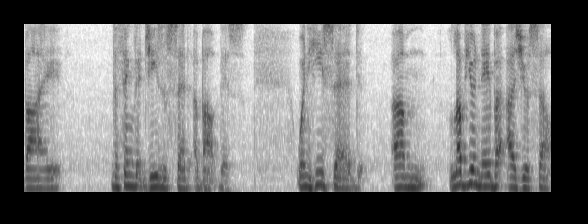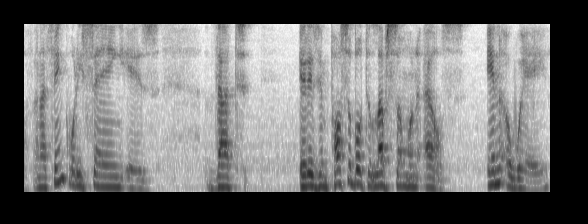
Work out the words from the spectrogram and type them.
by the thing that Jesus said about this. When he said, um, love your neighbor as yourself. And I think what he's saying is that it is impossible to love someone else in a way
